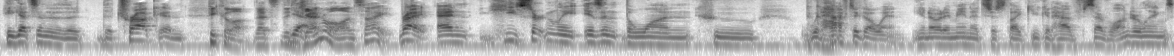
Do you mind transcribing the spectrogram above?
he gets into the, the truck and Pikalov. That's the yeah, general on site, right? And he certainly isn't the one who would have to go in. You know what I mean? It's just like you could have several underlings.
